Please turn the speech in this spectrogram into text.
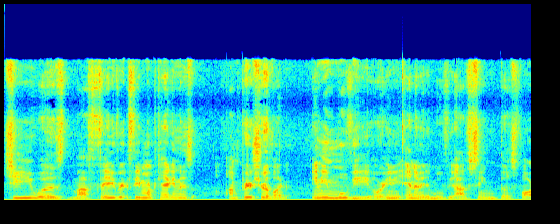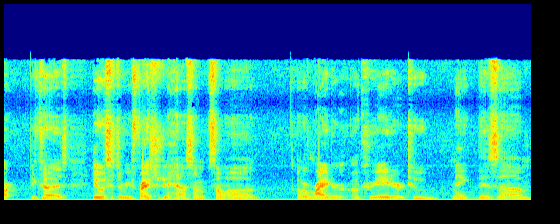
She was my favorite female protagonist. I'm pretty sure of like any movie or any animated movie I've seen thus far because it was such a refresher to have some some uh, a writer, a creator to make this um,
